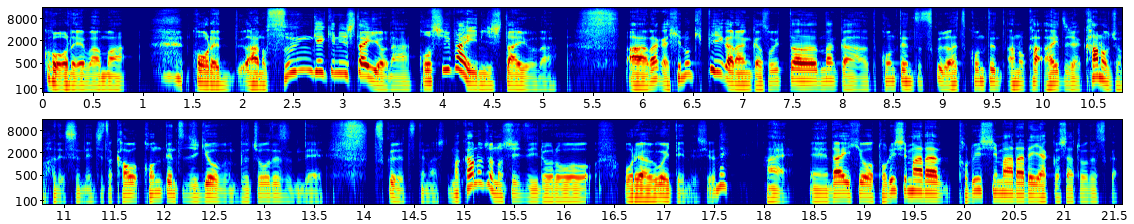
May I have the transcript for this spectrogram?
これはまあこれあの寸劇にしたいよな。小芝居にしたいよな。あなんかヒノキ P がなんかそういったなんかコンテンツ作るあいつコンテンツあのかあいつじゃない彼女はですね実はコンテンツ事業部部長ですんで作るっつってましてまあ彼女の指示でいろいろ俺は動いてんですよね。はい、えー、代表取締役社長ですから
